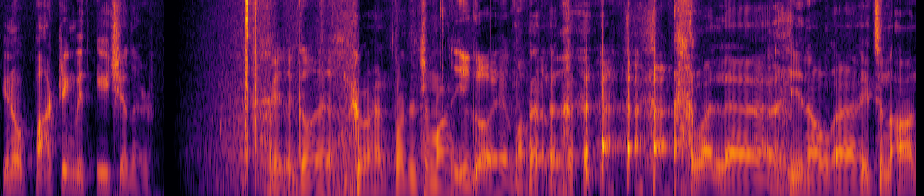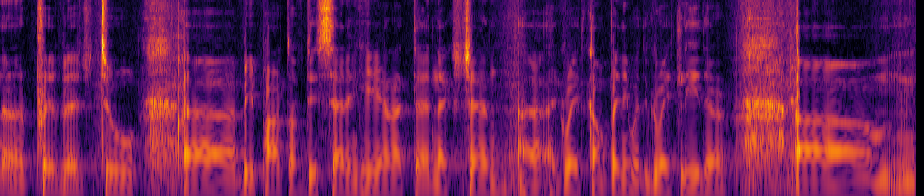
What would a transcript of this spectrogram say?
you know, parting with each other? Rita, go ahead. Go ahead, brother Jamal. You go ahead, my brother. well, uh, you know, uh, it's an honor and a privilege to uh, be part of this setting here at uh, NextGen, uh, a great company with a great leader. Um,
